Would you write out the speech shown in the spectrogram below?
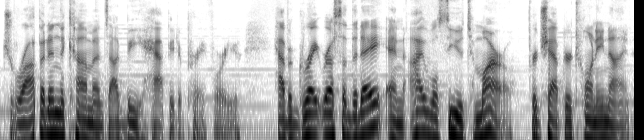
drop it in the comments. I'd be happy to pray for you. Have a great rest of the day, and I will see you tomorrow for chapter 29.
